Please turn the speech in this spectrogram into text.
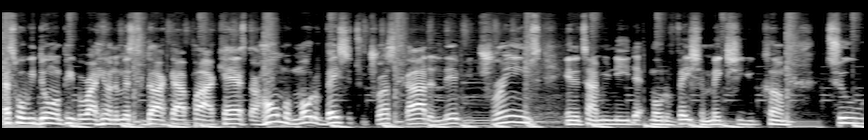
That's what we doing, people, right here on the Mr. Dark Eye podcast, the home of motivation to trust God and live your dreams. Anytime you need that motivation, make sure you come to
